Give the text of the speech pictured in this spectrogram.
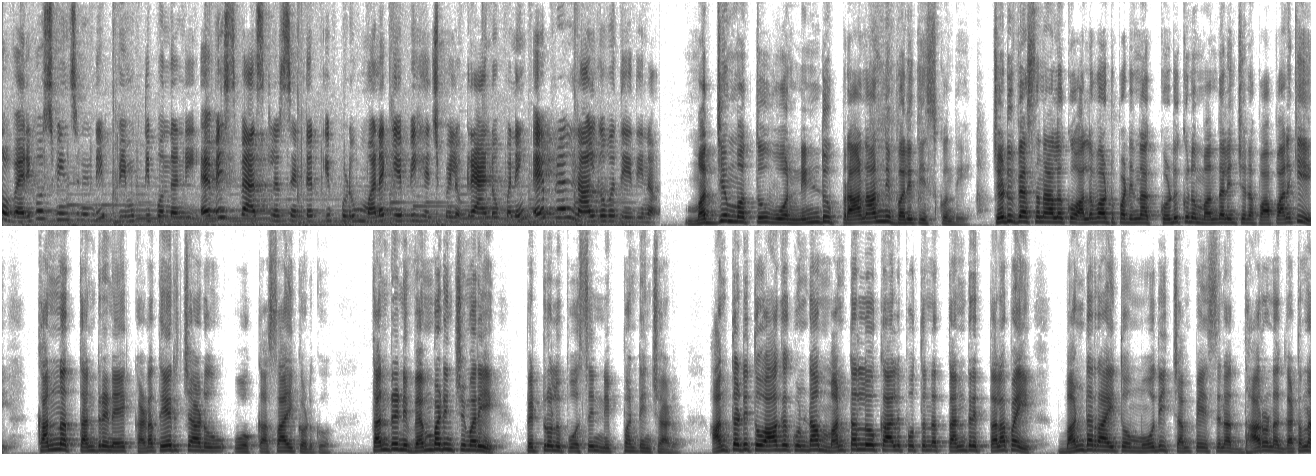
ఇక వెరికోస్ వీన్స్ నుండి విముక్తి పొందండి. ఎవిస్ వాస్కులర్ సెంటర్ ఇప్పుడు మన కేపీహెచ్పి లో గ్రాండ్ ఓపెనింగ్ ఏప్రిల్ నాలుగవ తేదీన. మద్యం మత్తు ఓ నిండు ప్రాణాన్ని బలి తీసుకుంది. చెడు వ్యసనాలకు అలవాటు పడిన కొడుకును మందలించిన పాపానికి కన్న తండ్రినే కడతేర్చాడు ఓ కసాయి కొడుకు. తండ్రిని వెంబడించి మరీ పెట్రోలు పోసి నిప్పంటించాడు. అంతటితో ఆగకుండా మంటల్లో కాలిపోతున్న తండ్రి తలపై బండరాయితో మోదీ చంపేసిన దారుణ ఘటన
